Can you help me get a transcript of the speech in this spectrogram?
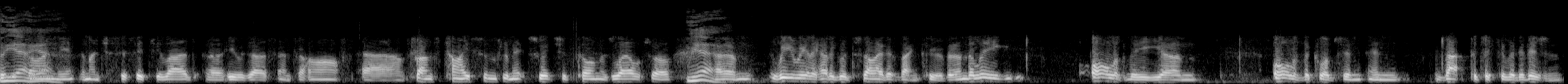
Oh, yeah. The, the Manchester City lad. Uh, he was our centre half. Uh, Frans Thijssen from Ipswich had come as well. So Yeah. um, we really had a good side at Vancouver, and the league, all of the um, all of the clubs in, in that particular division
